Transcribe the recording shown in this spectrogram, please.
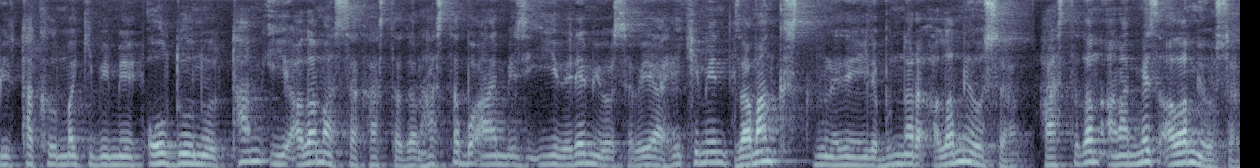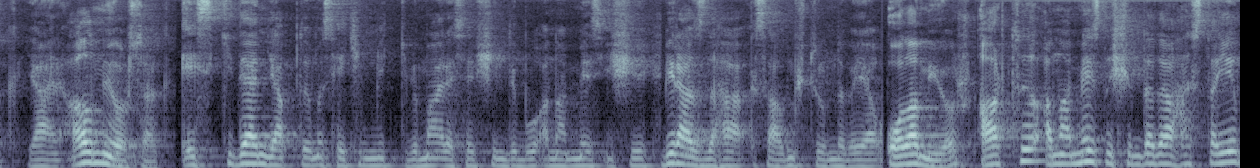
bir takılma gibi mi olduğunu tam iyi alamazsak hastadan, hasta bu anamnezi iyi veremiyorsa veya hekimin zaman kısıtlığı nedeniyle bunları alamıyorsa, hastadan anamnez alamıyorsak, yani almıyorsak, eskiden yaptığımız hekimlik gibi maalesef şimdi bu anamnez işi biraz daha kısalmış durumda veya olamıyor. Artı anamnez dışında da hastayı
